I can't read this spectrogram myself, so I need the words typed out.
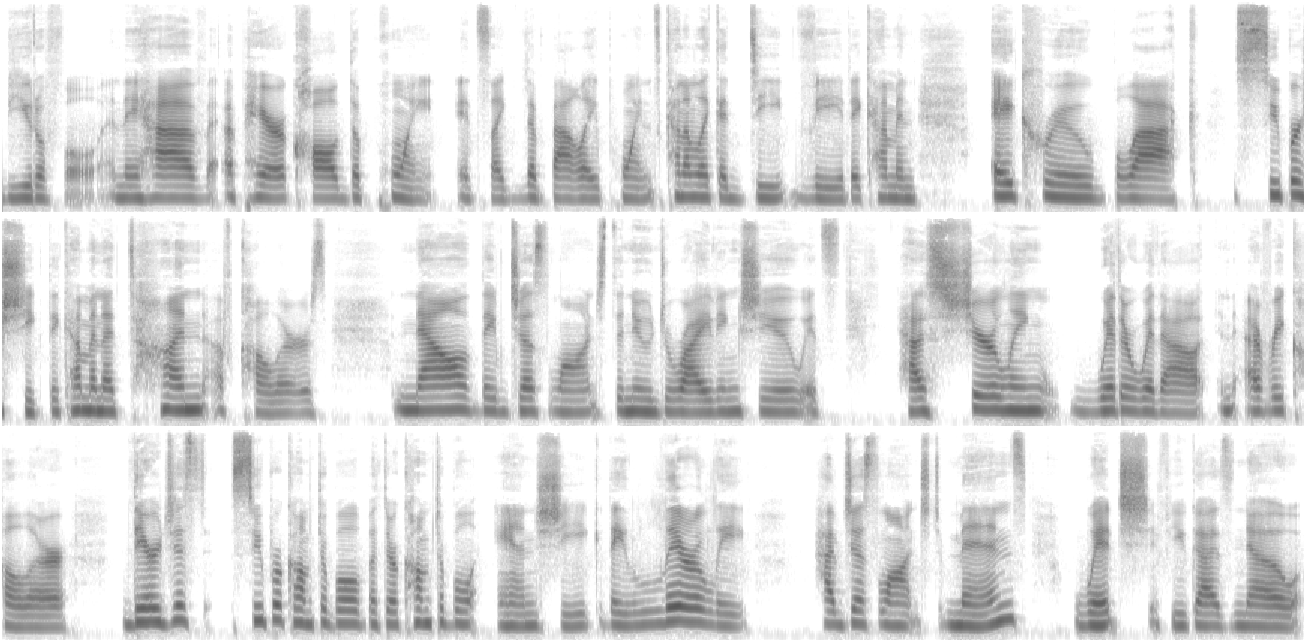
beautiful. And they have a pair called the Point. It's like the ballet point. It's kind of like a deep V. They come in a crew black, super chic. They come in a ton of colors. Now they've just launched the new driving shoe. It's has shearling with or without in every color. They're just super comfortable, but they're comfortable and chic. They literally have just launched men's, which, if you guys know,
